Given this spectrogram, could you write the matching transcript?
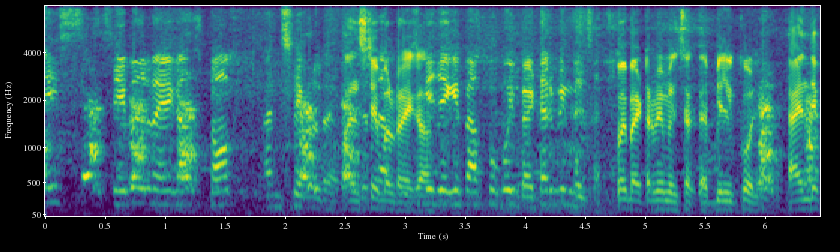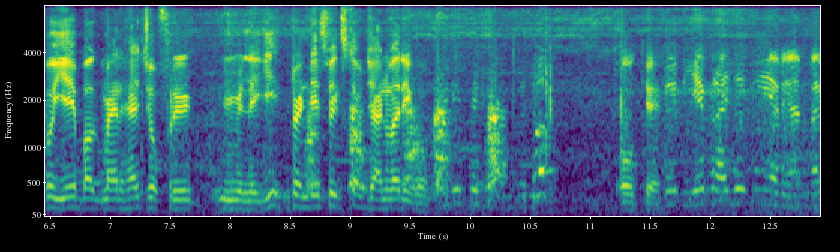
प्राइस स्टेबल रहेगा स्टॉक अनस्टेबल रहेगा अनस्टेबल रहेगा। उसकी जगह पे आपको कोई बेटर भी मिल सकता कोई बेटर भी मिल सकता है बिल्कुल एंड देखो ये बगमैन है जो फ्री मिलेगी ट्वेंटी सिक्स ऑफ़ जनवरी को ओके okay. ये प्राइजेस नहीं है रियान भाई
